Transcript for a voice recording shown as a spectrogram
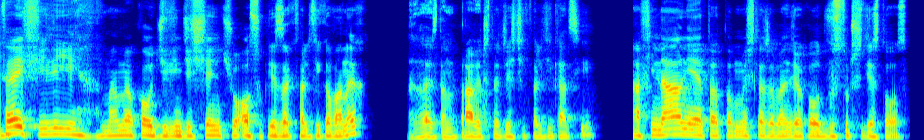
W tej chwili mamy około 90 osób jest zakwalifikowanych. To jest tam prawie 40 kwalifikacji. A finalnie to, to myślę, że będzie około 230 osób,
